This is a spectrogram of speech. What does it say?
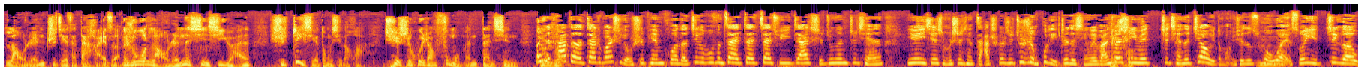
老人直接在带孩子。那如果老人的信息源是这些东西的话，确实会让父母们担心。而且他的价值观是有失偏颇的，这个部分再再再去一加持，就跟之前因为一些什么事情砸车，就就是这种不理智的行为，完全是因为之前的教育的某一些的错位。所以这个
